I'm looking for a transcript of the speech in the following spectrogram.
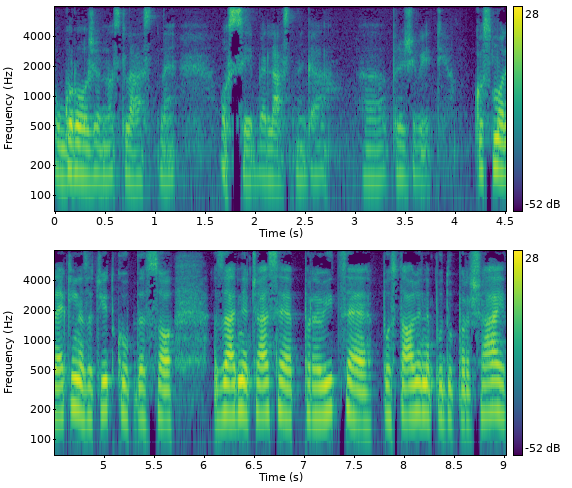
ogroženost lastne osebe, lastnega uh, preživetja. Ko smo rekli na začetku, da so zadnje čase pravice postavljene pod vprašaj,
